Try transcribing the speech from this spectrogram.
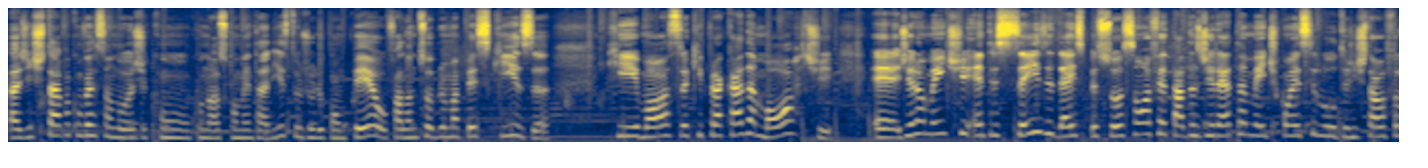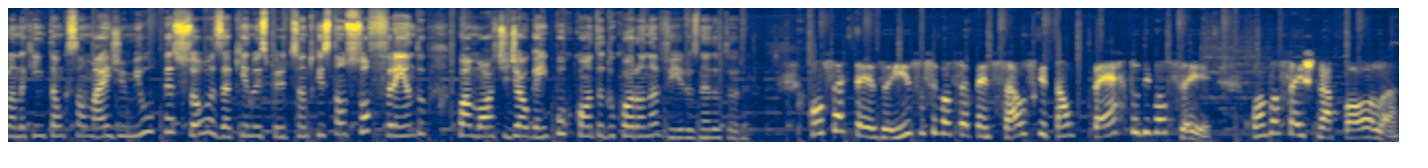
a gente estava conversando hoje com, com o nosso comentarista, o Júlio Pompeu, falando sobre uma pesquisa que mostra que para cada morte, é, geralmente entre 6 e 10 pessoas são afetadas diretamente com esse luto. A gente estava falando aqui então que são mais de mil pessoas aqui no Espírito Santo que estão sofrendo com a morte de alguém por conta do coronavírus, né, doutora? Com certeza, isso se você pensar os que estão perto de você. Quando você extrapola,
